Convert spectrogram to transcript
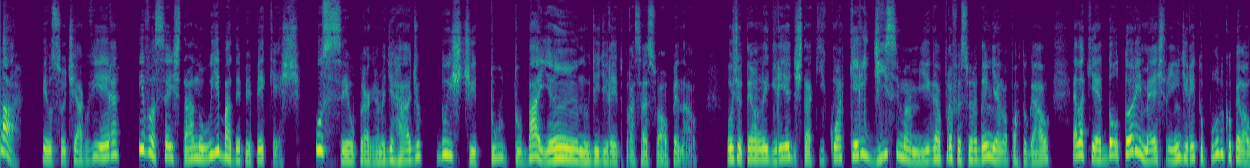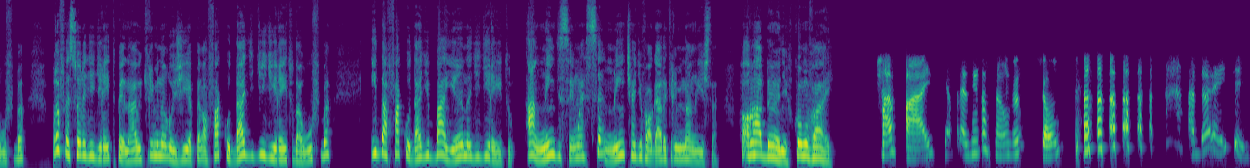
Olá, eu sou Tiago Vieira e você está no IBADPP Cast, o seu programa de rádio do Instituto Baiano de Direito Processual Penal. Hoje eu tenho a alegria de estar aqui com a queridíssima amiga, a professora Daniela Portugal, ela que é doutora e mestre em Direito Público pela UFBA, professora de Direito Penal e Criminologia pela Faculdade de Direito da UFBA e da Faculdade Baiana de Direito, além de ser uma excelente advogada criminalista. Olá, Dani, como vai? Rapaz, que apresentação, viu? Show! Adorei, Tim.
